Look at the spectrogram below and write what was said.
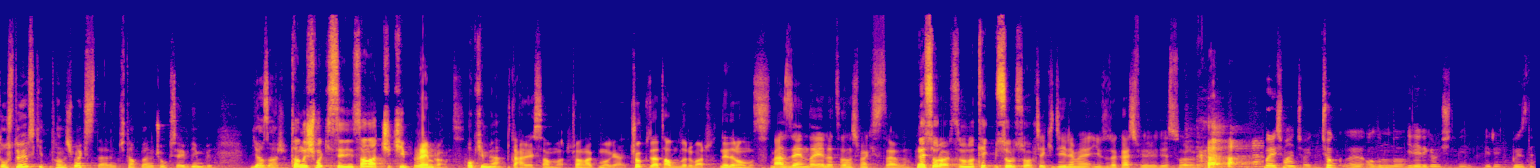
Dostoyevski tanışmak isterdim. Kitaplarını çok sevdiğim bir yazar. Tanışmak istediğin sanatçı kim? Rembrandt. O kim ya? Bir tane ressam var. Şu an aklıma o geldi. Çok güzel tabloları var. Neden olmasın? Ben Zendaya ile tanışmak isterdim. Ne sorarsın ona? Tek bir soru sor. Çekiciliğime yüzde kaç veriyor diye sorarım. Barış Manço'yla. Çok e, olumlu, ileri görüşlü bir biri bu yüzden.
